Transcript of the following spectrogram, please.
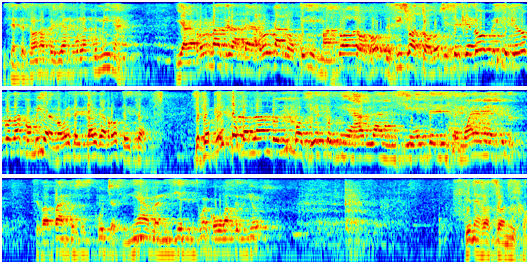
Y se empezaron a pelear por la comida. Y agarró el más grande, agarró el garrote y mató a todos, deshizo a todos y se quedó, y se quedó con la comida. No ves, ahí está el garrote, ahí está. Dice, ¿pero qué estás hablando, hijo? Si estos ni hablan, ni sienten, ni se mueven. Dice, papá, entonces escucha, si ni hablan, ni sienten, dice, bueno, ¿cómo va a ser Dios? Tienes razón, hijo.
